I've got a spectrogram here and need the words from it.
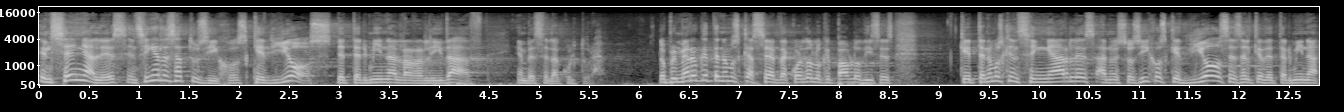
Enséñales, a tus hijos que Dios determina la realidad en vez de la cultura. Lo primero que tenemos que hacer, de acuerdo a lo que Pablo dice, es que tenemos que enseñarles a nuestros hijos que Dios es el que determina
